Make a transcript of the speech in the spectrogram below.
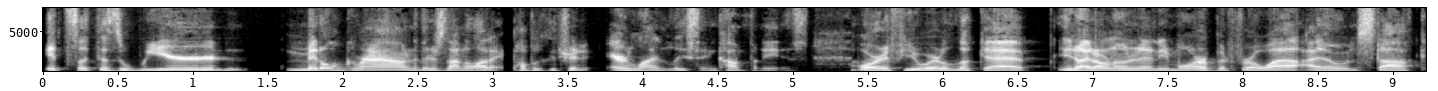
it's like this weird middle ground. There's not a lot of publicly traded airline leasing companies. Or if you were to look at, you know, I don't own it anymore, but for a while I owned stock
